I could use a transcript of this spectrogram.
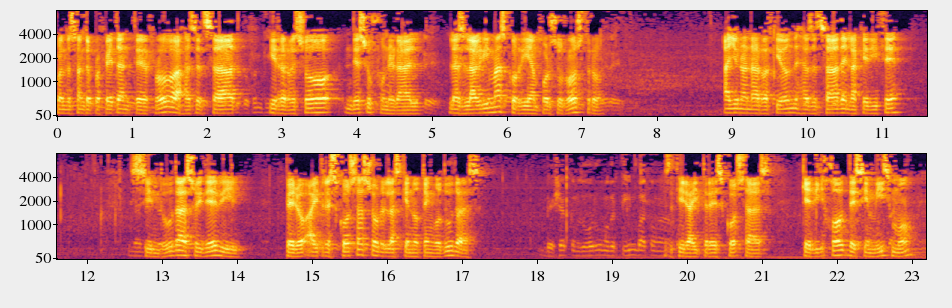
cuando el santo profeta enterró a Hazrat Saad y regresó de su funeral, las lágrimas corrían por su rostro. Hay una narración de Hazrat Saad en la que dice, sin duda soy débil, pero hay tres cosas sobre las que no tengo dudas. Es decir, hay tres cosas que dijo de sí mismo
